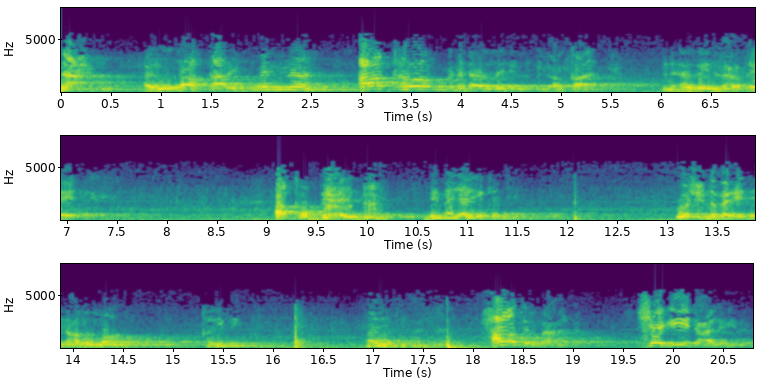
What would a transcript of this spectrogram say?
نحن أي الله قريب منا أقرب من هذه الأرقام من هذين العرقين. أقرب بعلمه بملائكته. واش إحنا بعيدين على الله؟ قريبين. ما يقف حاضر معنا. شهيد علينا.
